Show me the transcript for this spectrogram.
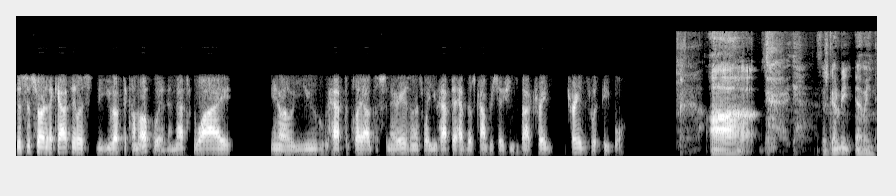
this is sort of the calculus that you have to come up with, and that's why, you know, you have to play out the scenarios, and that's why you have to have those conversations about trade trades with people. Uh there's going to be, I mean,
